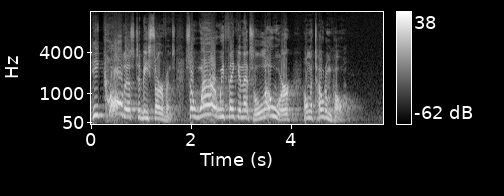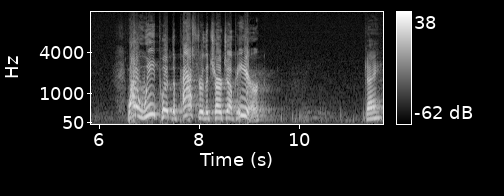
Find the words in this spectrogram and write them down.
He called us to be servants. So, why are we thinking that's lower on the totem pole? Why do we put the pastor of the church up here, okay,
